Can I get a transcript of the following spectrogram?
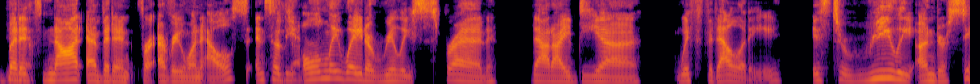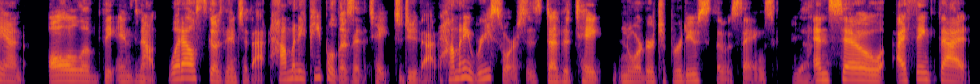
but yeah. it's not evident for everyone else. And so the yeah. only way to really spread that idea with fidelity is to really understand all of the ins and outs. What else goes into that? How many people does it take to do that? How many resources does it take in order to produce those things? Yeah. And so I think that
